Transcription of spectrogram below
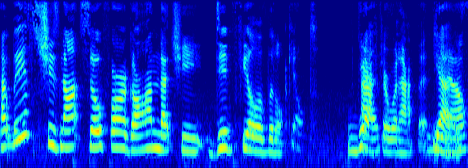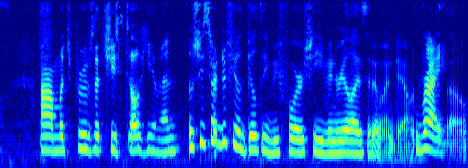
at least she's not so far gone that she did feel a little guilt Yes. after what happened. Yes. You know? Um, which proves that she's still human. Well, she started to feel guilty before she even realized that it went down. Right. So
